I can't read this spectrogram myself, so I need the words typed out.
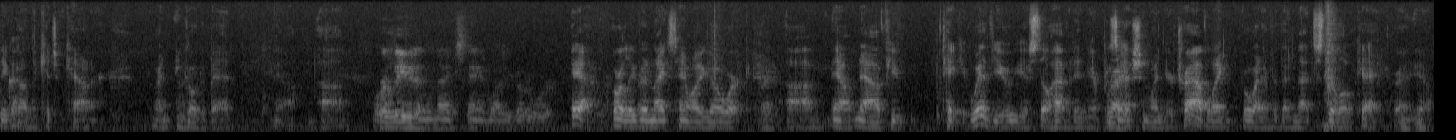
leave it Okay. on the kitchen counter and, and go to bed, yeah. Uh, Or leave it in the nightstand while you go to work. Yeah, or leave it in the nightstand while you go to work. Right. Um, You know, now, if you take it with you, you still have it in your possession when you're traveling or whatever, then that's still okay, right, you know.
